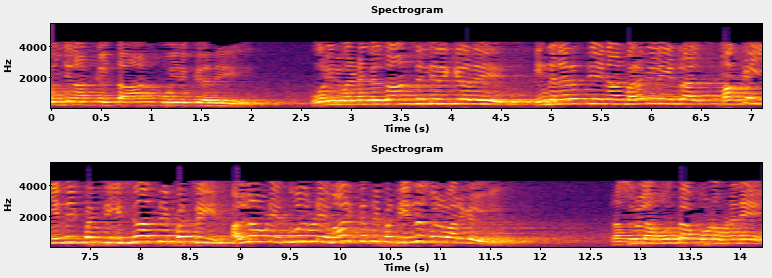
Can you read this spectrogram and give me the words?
கொஞ்ச நாட்கள் தான் போயிருக்கிறது. ஓரிரு வருடங்கள் தான் சென்றிருக்கிறது. இந்த நேரத்திலே நான் வரவில்லை என்றால் மக்கள் என்னை பற்றி இஸ்லாத்தை பற்றி அல்லாவுடைய தூதருடைய மார்க்கத்தை பற்றி என்ன சொல்வார்கள்? ரசுல்லா மூத்தா போன உடனே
